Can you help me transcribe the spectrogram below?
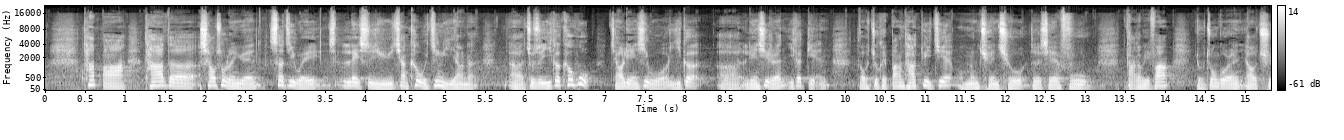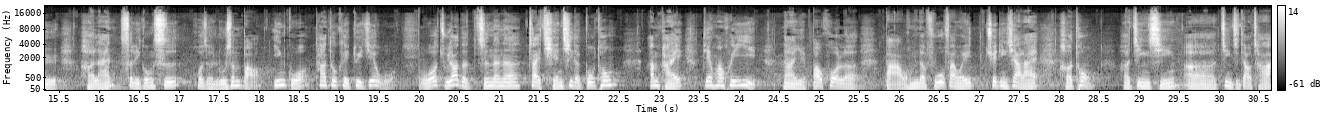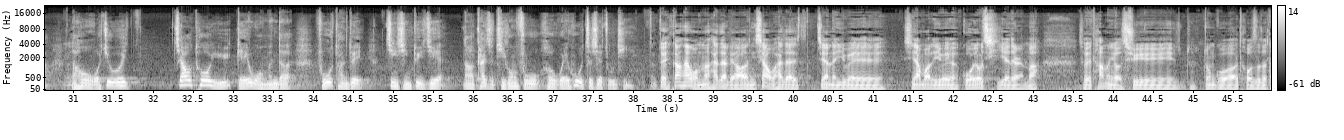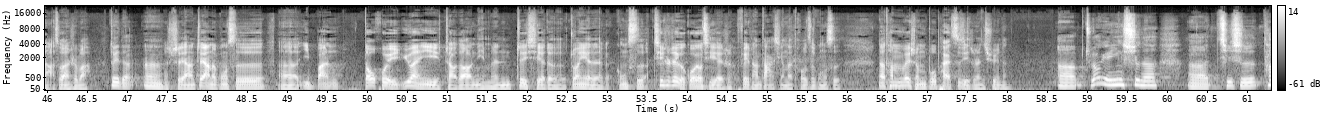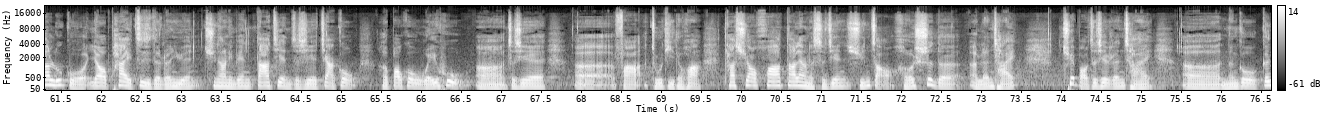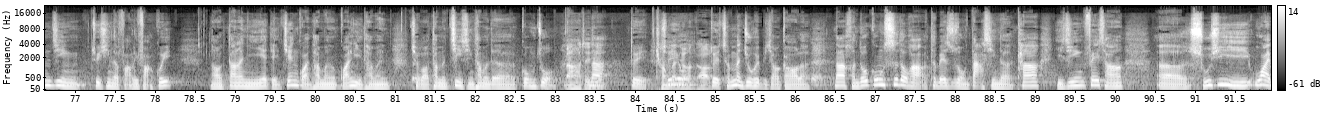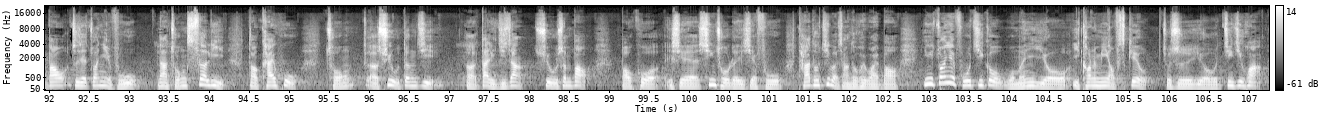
它把它的销售人员设计为类似于像客户经理一样的，呃，就是一个客户只要联系我一个呃联系人一个点，我就可以帮他对接我们全球这些服务。打个比方，有中国人要去荷兰设立公司，或者卢森堡、英国，他都可以对接我。我主要的职能呢，在前期的沟通。安排电话会议，那也包括了把我们的服务范围确定下来，合同和进行呃尽职调查，然后我就会交托于给我们的服务团队进行对接，然后开始提供服务和维护这些主体。对，刚才我们还在聊，你下午还在见了一位新加坡的一位国有企业的人吧，所以他们有去中国投资的打算是吧？对的，嗯，实际上这样的公司，呃，一般都会愿意找到你们这些的专业的公司。其实这个国有企业是非常大型的投资公司，那他们为什么不派自己的人去呢？呃，主要原因是呢，呃，其实他如果要派自己的人员去那里边搭建这些架构和包括维护啊这些呃法主体的话，他需要花大量的时间寻找合适的呃人才，确保这些人才呃能够跟进最新的法律法规。然后，当然你也得监管他们、管理他们，确保他们进行他们的工作。啊，这那对成本就很高了对，成本就会比较高了。那很多公司的话，特别是这种大型的，它已经非常呃熟悉于外包这些专业服务。那从设立到开户，从呃税务登记、呃代理记账、税务申报，包括一些薪酬的一些服务，它都基本上都会外包。因为专业服务机构，我们有 economy of scale，就是有经济化。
